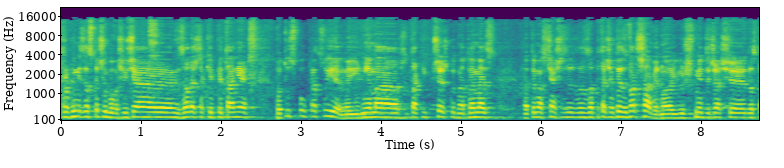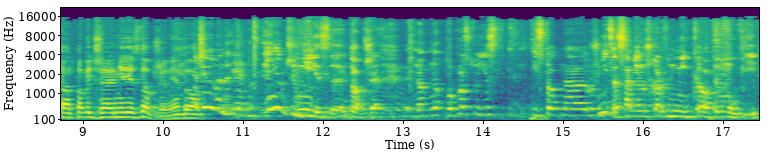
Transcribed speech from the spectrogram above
trochę mnie zaskoczyło, bo właśnie chciałem zadać takie pytanie, bo tu współpracujemy i nie ma takich przeszkód, natomiast, natomiast chciałem się za- zapytać, jak to jest w Warszawie. No i już w międzyczasie dostałem odpowiedź, że nie jest dobrze, nie? Bo... Znaczy, no, ja nie wiem, czy nie jest e, dobrze. No, no po prostu jest istotna różnica. Sam Janusz Korwin-Mikke o tym mówi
